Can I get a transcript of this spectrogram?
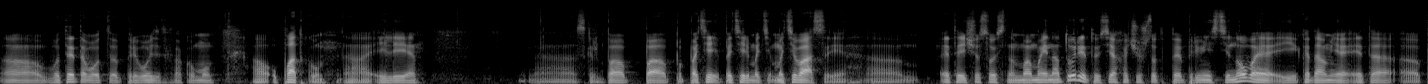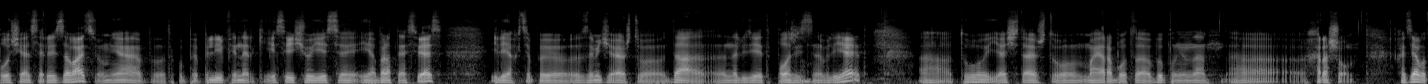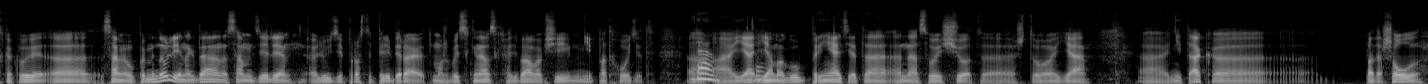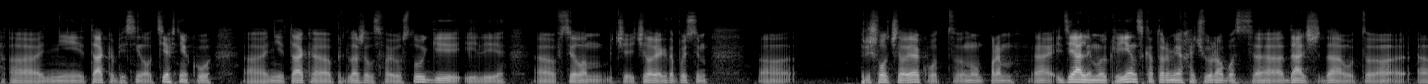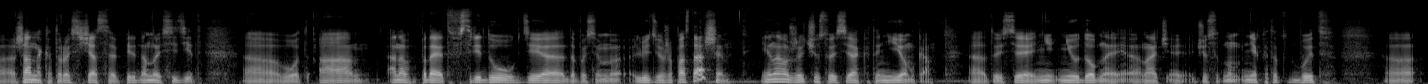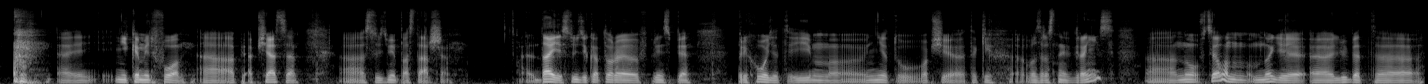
вот это вот приводит к такому упадку или скажем, по, по, по потере, потере мотивации это еще свойственно моей натуре, то есть я хочу что-то привнести новое, и когда у меня это э, получается реализовать, у меня такой прилив энергии. Если еще есть и обратная связь, или я хотя бы замечаю, что да, на людей это положительно влияет, то я считаю, что моя работа выполнена а, хорошо. Хотя вот, как вы а, сами упомянули, иногда на самом деле люди просто перебирают. Может быть, скандинавская ходьба вообще им не подходит. Да, а я, да. я могу принять это на свой счет, что я не так подошел, не так объяснил технику, не так предложил свои услуги, или в целом человек, допустим, пришел человек, вот, ну, прям э, идеальный мой клиент, с которым я хочу работать э, дальше, да, вот э, Жанна, которая сейчас передо мной сидит, вот, а она попадает в среду, где, допустим, люди уже постарше, и она уже чувствует себя как-то неемко, то есть не, неудобно, она чувствует, ну, мне как-то тут будет не камильфо а общаться с людьми постарше. Да, есть люди, которые, в принципе, приходят, им э, нету вообще таких возрастных границ, а, но в целом многие э, любят э,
